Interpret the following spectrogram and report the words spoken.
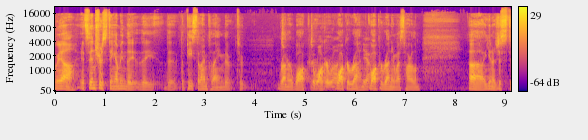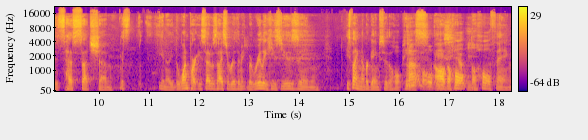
Yeah, it's interesting. I mean, the, the, the, the piece that I'm playing, the to run or walk To walk or run. walk or run, Yeah. walk or run in West Harlem. Uh, you know, just it has such. Um, it's you know the one part you said was isorhythmic, but really he's using. He's playing number games through the whole piece. Uh, the whole Oh, the whole yeah. the whole thing.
